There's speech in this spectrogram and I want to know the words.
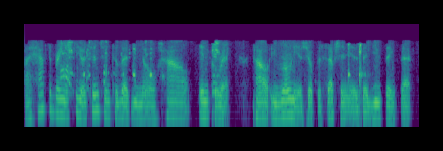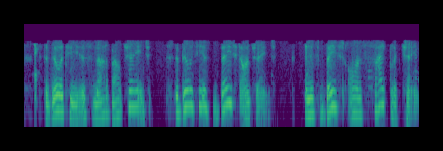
I have to bring this to your attention to let you know how incorrect how erroneous your perception is that you think that stability is not about change. Stability is based on change, and it's based on cyclic change.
